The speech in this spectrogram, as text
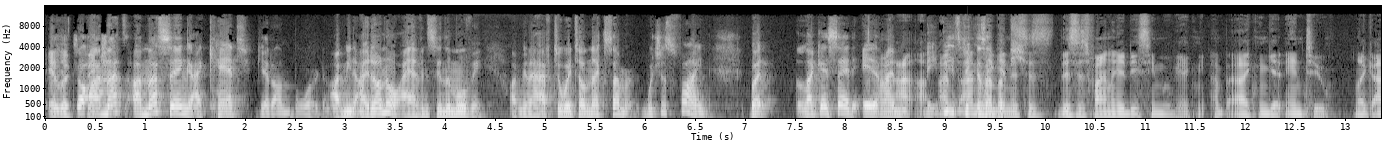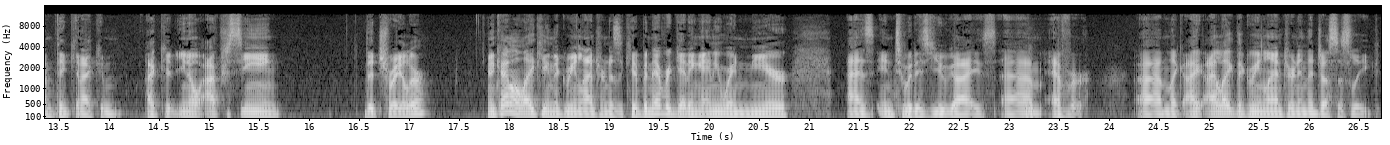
it looks. So I'm not. I'm not saying I can't get on board. I mean, I don't know. I haven't seen the movie. I'm going to have to wait till next summer, which is fine. But like I said, it, I'm, maybe I'm- it's because I'm, thinking a, this is this is finally a DC movie I can I, I can get into. Like I'm thinking I can I could you know after seeing the trailer and kind of liking the Green Lantern as a kid, but never getting anywhere near as into it as you guys um, Hmm. ever. Um, like I, I like the Green Lantern in the Justice League.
